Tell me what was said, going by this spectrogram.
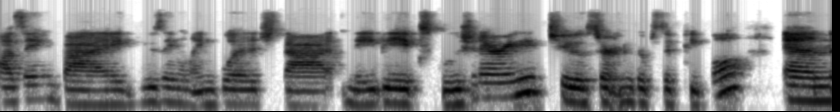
causing by using language that may be exclusionary to certain groups of people, and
